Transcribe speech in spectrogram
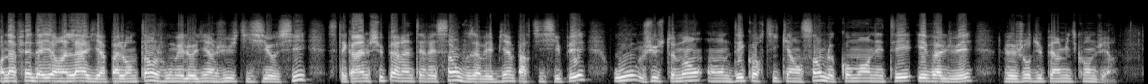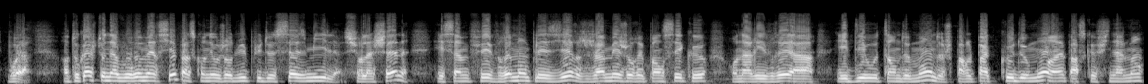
On a fait d'ailleurs un live il n'y a pas longtemps, je vous mets le lien juste ici aussi. C'était quand même super intéressant, vous avez bien participé où justement on décortiquait ensemble comment on était évalué le jour du permis de conduire. Voilà. En tout cas, je tenais à vous remercier parce qu'on est aujourd'hui plus de 16 000 sur la chaîne et ça me fait vraiment plaisir. Jamais j'aurais pensé qu'on arriverait à aider autant de monde. Je ne parle pas que de moi hein, parce que finalement,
